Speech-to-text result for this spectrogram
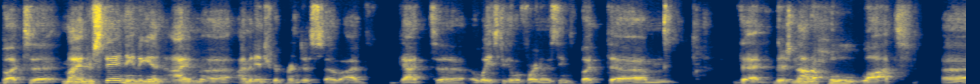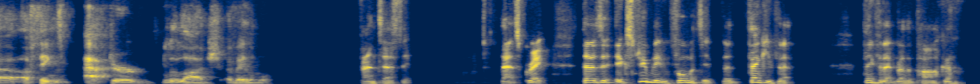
but uh, my understanding, and again, I'm uh, I'm an entered apprentice, so I've got uh, a ways to go before I know these things. But um, that there's not a whole lot uh, of things after Blue Lodge available. Fantastic, that's great. That was extremely informative. But thank you for that. Thank you for that, brother Parker.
